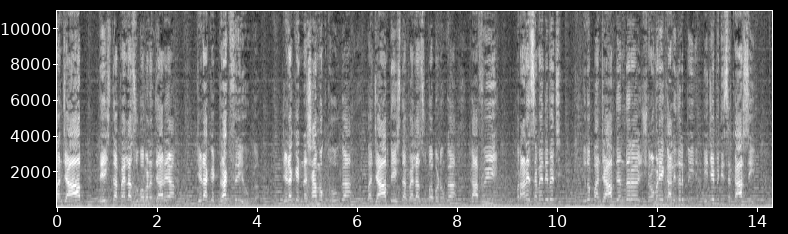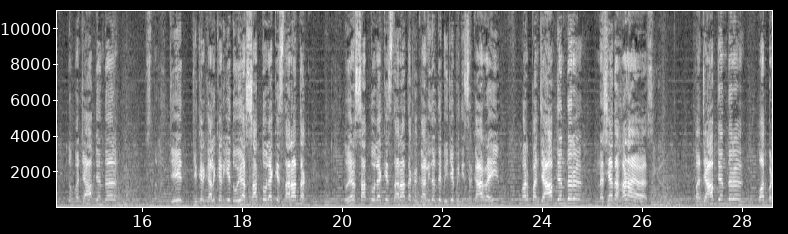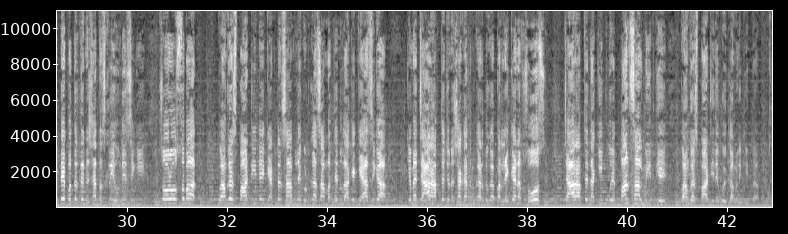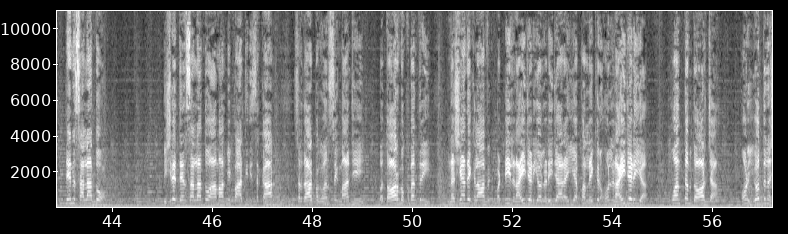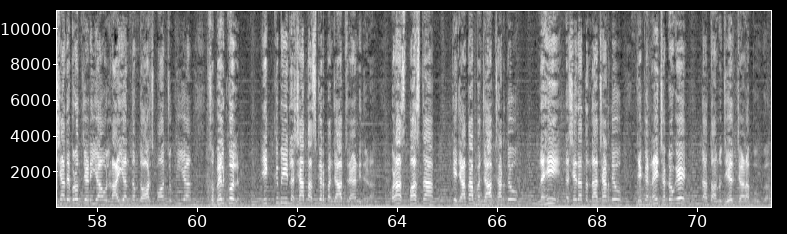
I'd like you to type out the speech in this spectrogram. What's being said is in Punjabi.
ਪੰਜਾਬ ਦੇਸ਼ ਦਾ ਪਹਿਲਾ ਸੂਬਾ ਬਣਨ ਜਾ ਰਿਹਾ, ਜਿਹੜਾ ਕਿ ਡਰੱਗ ਫ੍ਰੀ ਹੋਊਗਾ, ਜਿਹੜਾ ਕਿ ਨਸ਼ਾ ਮੁਕਤ ਹੋਊਗਾ, ਪੰਜਾਬ ਦੇਸ਼ ਦਾ ਪਹਿਲਾ ਸੂਬਾ ਬਣੂਗਾ। ਕਾਫੀ ਪੁਰਾਣੇ ਸਮੇਂ ਦੇ ਵਿੱਚ ਜਦੋਂ ਪੰਜਾਬ ਦੇ ਅੰਦਰ ਸ਼੍ਰੋਮਣੀ ਅਕਾਲੀ ਦਲ ਬੀਜੇਪੀ ਦੀ ਸਰਕਾਰ ਸੀ ਜਦੋਂ ਪੰਜਾਬ ਦੇ ਅੰਦਰ ਜੇ ਜੇਕਰ ਗੱਲ ਕਰੀਏ 2007 ਤੋਂ ਲੈ ਕੇ 17 ਤੱਕ 2007 ਤੋਂ ਲੈ ਕੇ 17 ਤੱਕ ਅਕਾਲੀ ਦਲ ਤੇ ਬੀਜੇਪੀ ਦੀ ਸਰਕਾਰ ਰਹੀ, ਪਰ ਪੰਜਾਬ ਦੇ ਅੰਦਰ ਨਸ਼ਿਆਂ ਦਾ ਹੜ ਆਇਆ ਹੋਇਆ ਸੀਗਾ। ਪੰਜਾਬ ਦੇ ਅੰਦਰ ਬਹੁਤ ਵੱਡੇ ਪੱਧਰ ਤੇ ਨਸ਼ਾ ਤਸਕਰੀ ਹੁੰਦੀ ਸੀਗੀ। ਸੋ ਉਸ ਤੋਂ ਬਾਅਦ ਕਾਂਗਰਸ ਪਾਰਟੀ ਨੇ, ਕੈਪਟਨ ਸਾਹਿਬ ਨੇ ਗੁਟਕਾ ਸਾਹਿਬ ਮੱਥੇ ਨੂੰ ਲਾ ਕੇ ਕਿਹਾ ਸੀਗਾ ਕਿ ਮੈਂ 4 ਹਫ਼ਤੇ 'ਚ ਨਸ਼ਾ ਖਤਮ ਕਰ ਦੂੰਗਾ, ਪਰ ਲੇਕਿਨ ਅਫਸੋਸ 4 ਹਫ਼ਤੇ ਤੱਕ ਹੀ ਪੂਰੇ 5 ਸਾਲ ਬੀਤ ਗਏ, ਕਾਂਗਰਸ ਪਾਰਟੀ ਨੇ ਕੋਈ ਕੰਮ ਨਹੀਂ ਕੀਤਾ। 3 ਸਾਲਾਂ ਤੋਂ, ਪਿਛਲੇ 3 ਸਾਲਾਂ ਤੋਂ ਆਮ ਆਦਮੀ ਪਾਰਟੀ ਦੀ ਸਰਕਾਰ, ਸਰਦਾਰ ਭਗਵੰਤ ਸਿੰਘ ਮਾਨ ਜੀ, ਬਤੌਰ ਮੁੱਖ ਮੰਤਰੀ, ਨਸ਼ਿਆਂ ਦੇ ਖਿਲਾਫ ਇੱਕ ਵੱਡੀ ਲੜਾਈ ਜਿਹੜੀ ਆ ਉਹ ਲੜੀ ਜਾ ਰਹੀ ਆ, ਪਰ ਲੇਕਿਨ ਹੁਣ ਲੜਾਈ ਜਿਹੜੀ ਆ, ਉਹ ਅੰਤਮ ਦੌਰ 'ਚ ਆ। ਹੁਣ ਯੁੱਧ ਨਸ਼ਿਆਂ ਦੇ ਵਿਰੁੱਧ ਜਿਹੜੀ ਆ ਉਹ ਲੜਾਈ ਅੰਤਮ ਦੌਰ 'ਚ ਪਹੁੰਚ ਚੁੱਕੀ ਆ। ਸੋ ਬਿਲਕੁਲ ਇੱਕ ਵੀ ਨਸ਼ਾ ਤਸਕਰ ਪੰਜਾਬ 'ਚ ਰਹਿਣ ਨਹੀਂ ਦੇਣਾ। ਬੜਾ ਸਪਸ਼ਟ ਆ ਕਿ ਜਾਂ ਤਾਂ ਪੰਜਾਬ ਛੱਡ ਦਿਓ, ਨਹੀਂ ਨਸ਼ੇ ਦਾ ਧੰਦਾ ਛੱਡ ਦਿਓ। ਜੇਕਰ ਨਹੀਂ ਛੱਡੋਗੇ ਤਾਂ ਤੁਹਾਨੂੰ ਜੇਲ੍ਹ ਜਾਣਾ ਪਊਗਾ।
